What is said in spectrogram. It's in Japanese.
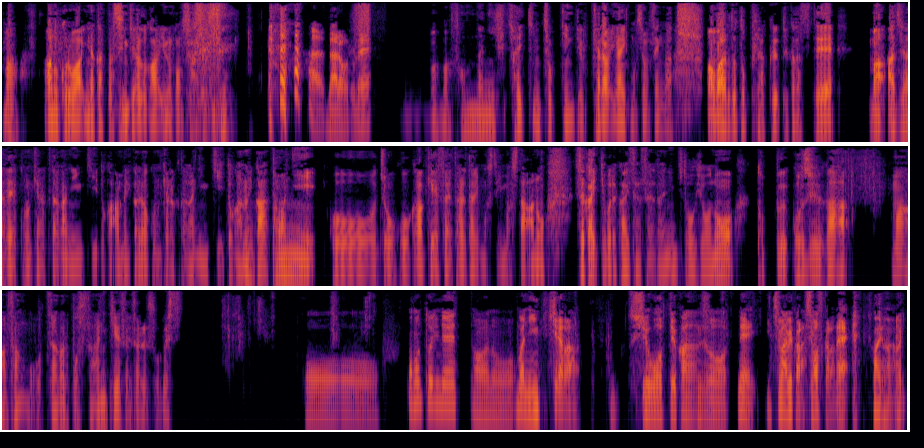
まあ、あの頃はいなかった新キャラとかはいるのかもしれませんね。なるほどね。まあまあ、そんなに最近直近っていうキャラはいないかもしれませんが、まあ、ワールドトップ100という形で、まあ、アジアでこのキャラクターが人気とか、アメリカではこのキャラクターが人気とか、何かたまに、こう、情報が掲載されたりもしていました。あの、世界規模で開催された人気投票のトップ50が、まあ、3号つながるポスターに掲載されるそうです。おー、本当にね、あの、まあ、人気キャラ集合っていう感じのね、1枚目からしますからね。はいはいはい。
